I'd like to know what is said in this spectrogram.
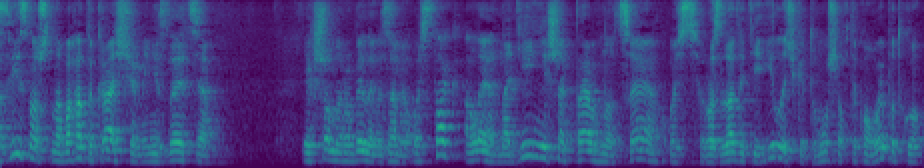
Звісно ж, набагато краще, мені здається, якщо ми робили вами ось так, але надійніше, певно, це ось розглядати ті гілочки, тому що в такому випадку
